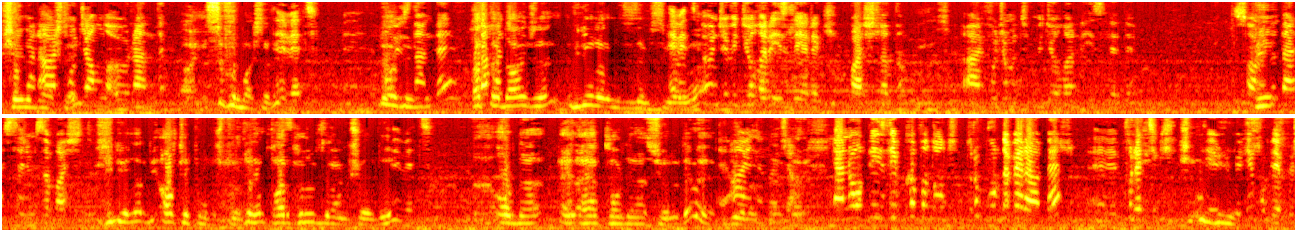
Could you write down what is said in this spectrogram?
şeyini Ben Arif başladı. hocamla öğrendim. Aynen sıfır başladı. Evet. E, O yüzden de Hatta daha daha, önceden videolarımızı izlemişsin Evet, galiba. önce videoları izleyerek başladım. Evet. Arif hocamın tüm videolarını izledim. Sonra Bir- da derslerimize başladık. Videolar bir altyapı oluşturdu. Hem parkuru görmüş oldu. Evet. Orada el ayak koordinasyonu değil mi? Videolar. aynen hocam. Evet. Yani orada izleyip kafada oturtturup burada beraber e, pratik Şimdi tecrübeli uyguluyoruz. burada yapıyorum.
